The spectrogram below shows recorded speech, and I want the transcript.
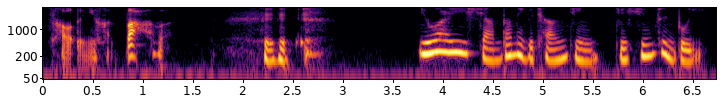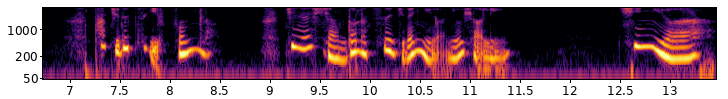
操的你喊爸爸，牛二一想到那个场景就兴奋不已，他觉得自己疯了，竟然想到了自己的女儿牛小玲。亲女儿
